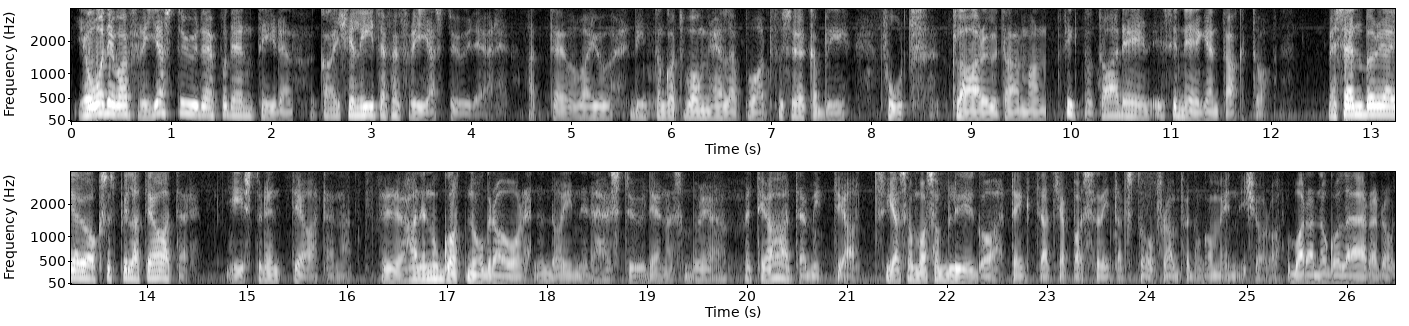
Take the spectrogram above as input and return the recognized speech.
Ja, det var fria studier på den tiden. Kanske lite för fria studier. Att det var ju inte något tvång heller på att försöka bli fort klar utan man fick nog ta det i sin egen takt. Och. Men sen började jag ju också spela teater i studentteatern. Det hade nog gått några år då in i de här studierna som började med teater mitt i allt. Jag som var så blyg och tänkte att jag passar inte att stå framför några människor och bara någon lärare och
